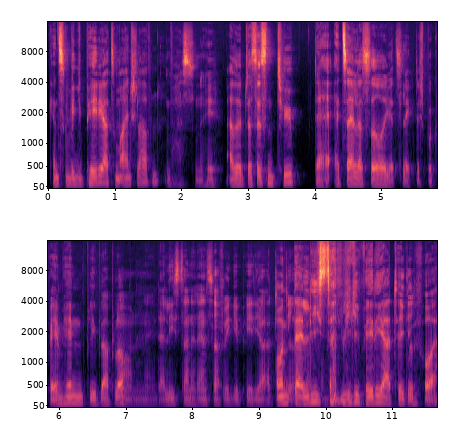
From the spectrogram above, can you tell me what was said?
Kennst du Wikipedia zum Einschlafen? Was? Nee. Also, das ist ein Typ, der erzählt das so, jetzt leg dich bequem hin, blablabla. Oh nee, der liest da nicht ernsthaft Wikipedia-Artikel. Und der liest dann Wikipedia-Artikel vor.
